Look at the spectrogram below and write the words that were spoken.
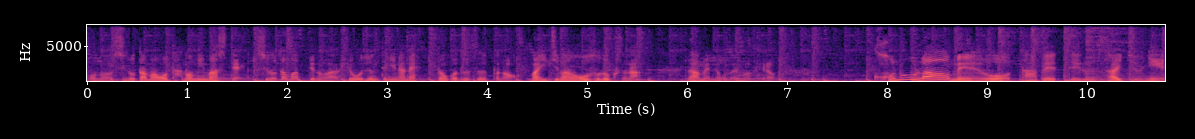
その白玉を頼みまして白玉っていうのが標準的なね豚骨スープの、まあ、一番オーソドックスなラーメンでございますけどこのラーメンを食べてる最中に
